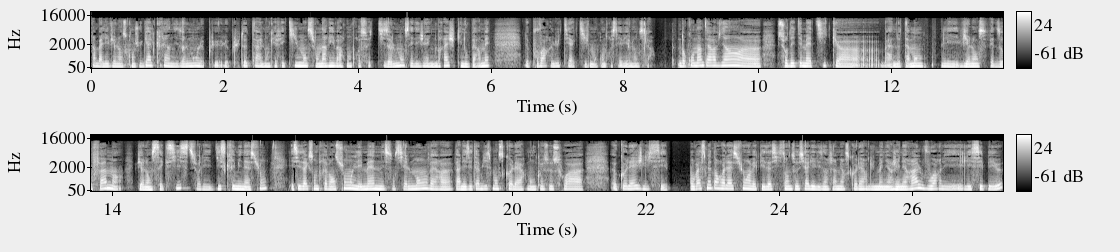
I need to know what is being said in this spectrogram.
ah bah, les violences conjugales créent un isolement le plus, le plus total. Donc effectivement, si on arrive à rompre cet isolement, c'est déjà une brèche qui nous permet de pouvoir lutter activement contre ces violences-là. Donc on intervient euh, sur des thématiques, euh, bah, notamment les violences faites aux femmes, violences sexistes, sur les discriminations. Et ces actions de prévention, on les mène essentiellement vers, euh, vers les établissements scolaires, donc que ce soit collège, lycée. On va se mettre en relation avec les assistantes sociales et les infirmières scolaires d'une manière générale, voir les, les CPE,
